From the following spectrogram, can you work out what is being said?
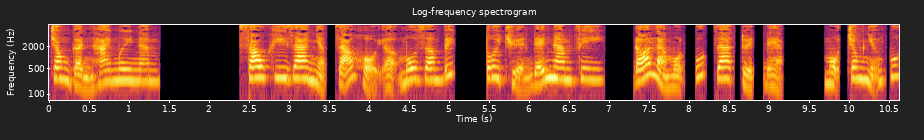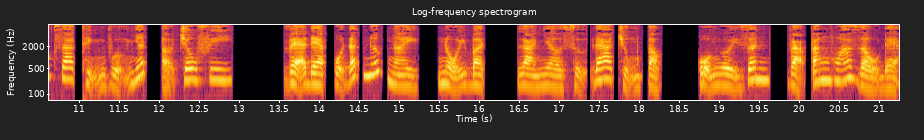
trong gần 20 năm. Sau khi gia nhập giáo hội ở Mozambique, tôi chuyển đến Nam Phi. Đó là một quốc gia tuyệt đẹp, một trong những quốc gia thịnh vượng nhất ở châu Phi. Vẻ đẹp của đất nước này nổi bật là nhờ sự đa chủng tộc của người dân và văn hóa giàu đẹp.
